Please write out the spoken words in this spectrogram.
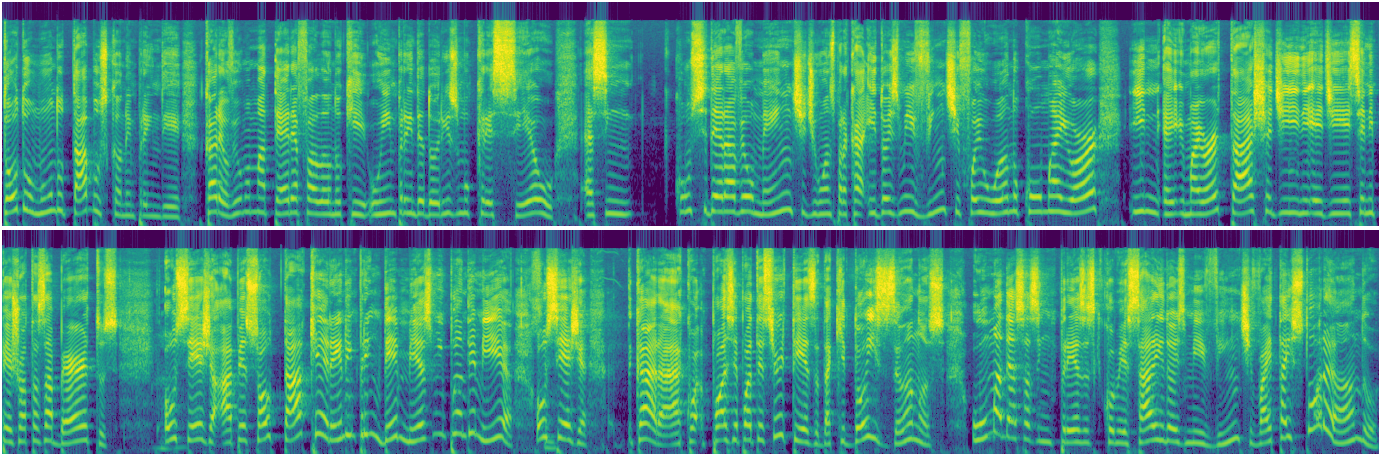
todo mundo tá buscando empreender. Cara, eu vi uma matéria falando que o empreendedorismo cresceu, assim, consideravelmente de um ano para cá. E 2020 foi o ano com o maior e e maior taxa de, de CNPJs abertos. Ou seja, a pessoa tá querendo empreender mesmo em pandemia. Ou seja, cara, a pode- você pode ter certeza, daqui dois anos, uma dessas empresas que começaram em 2020 vai estar estourando.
